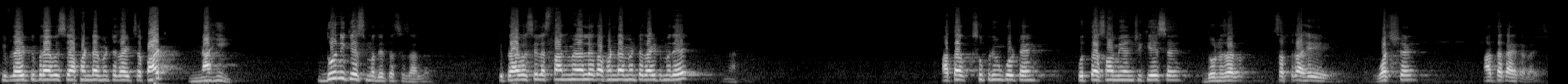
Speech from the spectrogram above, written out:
की राईट टू प्रायव्हसी हा फंडामेंटल राईटचा पार्ट नाही. दोन्ही केसमध्ये तसं झालं. की प्रायव्हसीला स्थान मिळालं का फंडामेंटल राईटमध्ये नाही. आता सुप्रीम कोर्ट आहे. पुत्तास्वामी यांची केस आहे. दोन हजार सतरा हे वर्ष आहे. आता काय करायचं?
